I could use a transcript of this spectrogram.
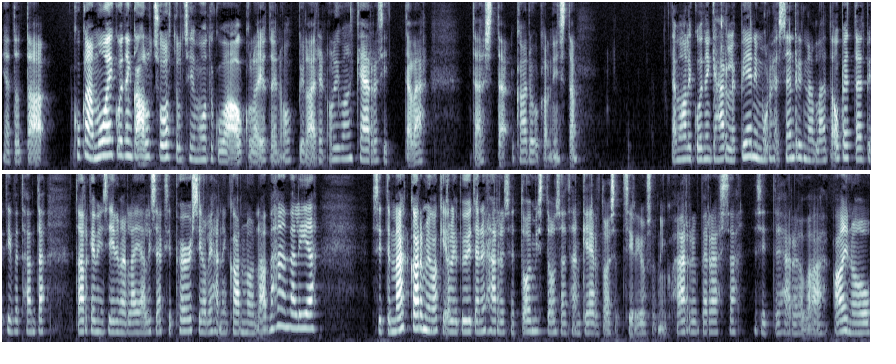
Ja tota, kukaan muu ei kuitenkaan ollut suostunut siihen muotokuva-aukolle, joten oppilaiden oli vain kärsittävä tästä Gadoganista. Tämä oli kuitenkin Harrylle pieni murhe sen rinnalla, että opettajat pitivät häntä tarkemmin silmällä ja lisäksi Percy oli hänen kannoillaan vähän väliä. Sitten McCarmillakin oli pyytänyt Harryn sen toimistoonsa, että hän kertoisi, että Sirius on niin Harryn perässä. Ja sitten Harry on vaan, I know,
